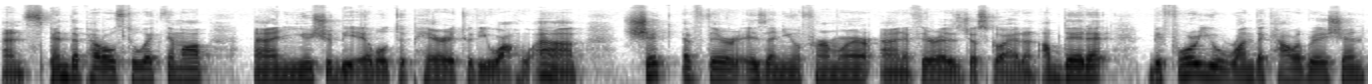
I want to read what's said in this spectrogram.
and spin the pedals to wake them up and you should be able to pair it to the Wahoo app. Check if there is a new firmware and if there is, just go ahead and update it. Before you run the calibration,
